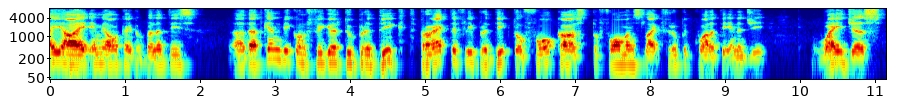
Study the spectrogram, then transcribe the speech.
AI ML capabilities uh, that can be configured to predict, proactively predict or forecast performance like throughput, quality, energy, wages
